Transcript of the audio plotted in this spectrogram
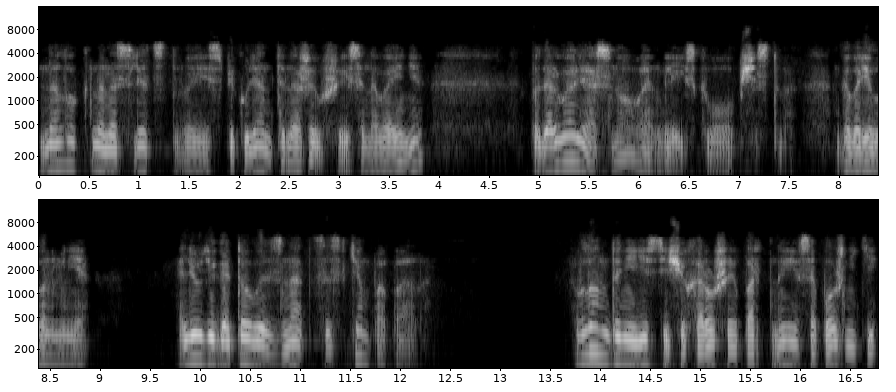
Налог на наследство и спекулянты, нажившиеся на войне, подорвали основы английского общества, говорил он мне. Люди готовы знаться, с кем попало. В Лондоне есть еще хорошие портные, сапожники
